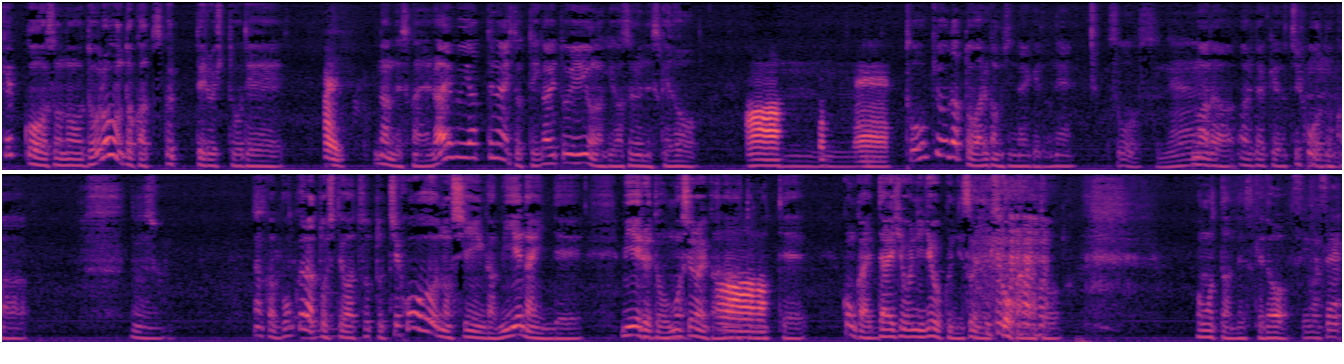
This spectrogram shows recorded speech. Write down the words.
結構そのドローンとか作ってる人で、はい。なんですかね、ライブやってない人って意外といるような気がするんですけど、ああ。うね。東京だとあれかもしれないけどね、そうですね。まだあれだけど地方とか、うんなんか僕らとしてはちょっと地方のシーンが見えないんで、見えると面白いかなと思って、今回代表にりょうくんにそういうの聞こうかなと 思ったんですけど、すいません。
